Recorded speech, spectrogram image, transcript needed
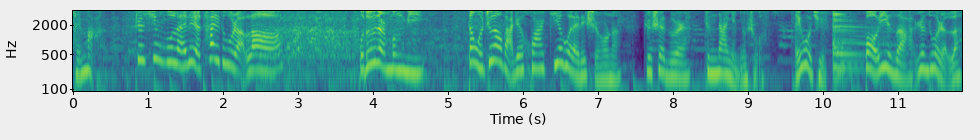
哎呀妈，这幸福来的也太突然了，我都有点懵逼。当我正要把这花接过来的时候呢，这帅哥啊睁大眼睛说：“哎呦我去，不好意思啊，认错人了。”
